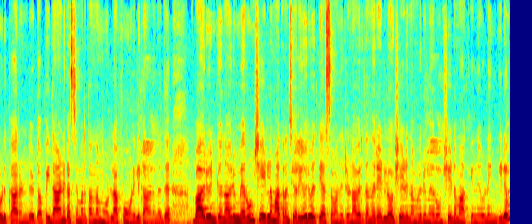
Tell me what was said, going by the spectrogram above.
കൊടുക്കാറുണ്ട് കേട്ടോ അപ്പോൾ ഇതാണ് കസ്റ്റമർ തന്ന മോഡൽ ആ ഫോണിൽ കാണുന്നത്. അപ്പോൾ ആ ഒരു എനിക്ക് തന്നെ ആ ഒരു മെറൂൺ ഷെയ്ഡിൽ മാത്രം ചെറിയൊരു വ്യത്യാസം വന്നിട്ടുണ്ട്. അവർ തന്ന ഒരു യെല്ലോ ഷെയ്ഡ് നമ്മളൊരു മെറൂൺ ഷെയ്ഡ് ആക്കിയെന്നേ ഉള്ളെങ്കിലും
